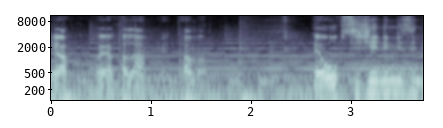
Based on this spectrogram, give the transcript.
Yok, o yakalanmıyor. Tamam. E oksijenimizin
